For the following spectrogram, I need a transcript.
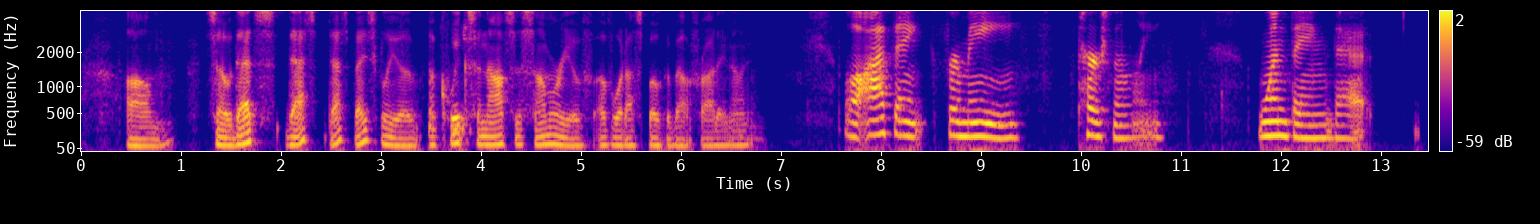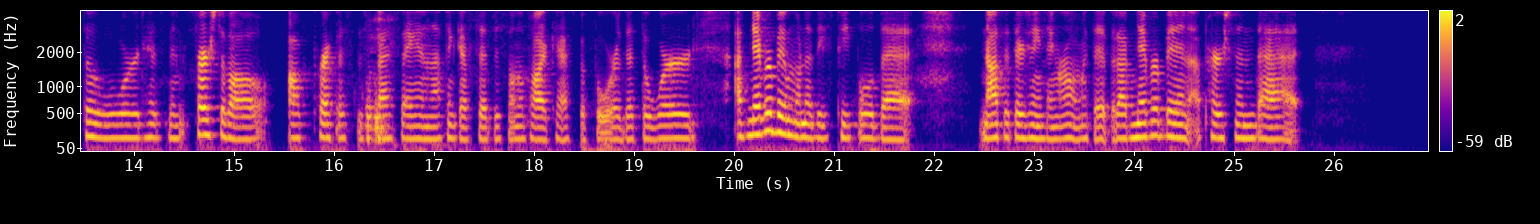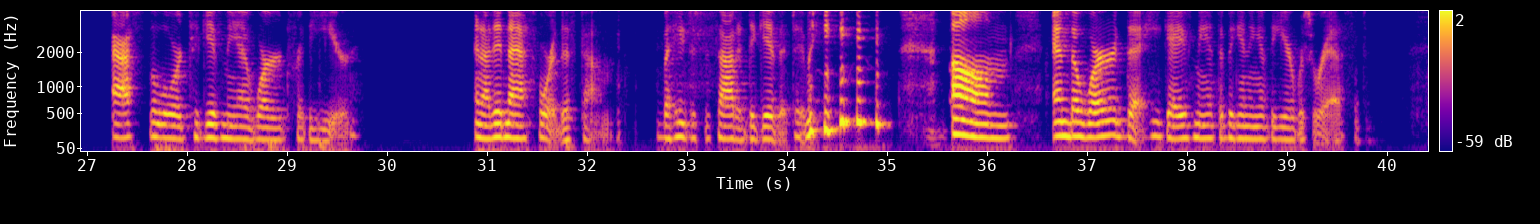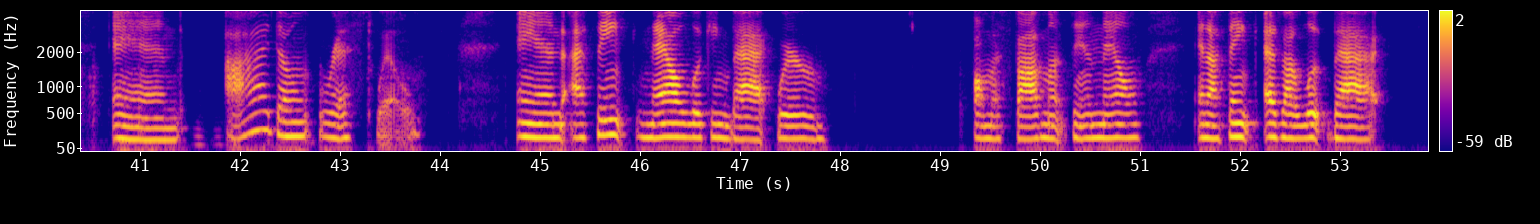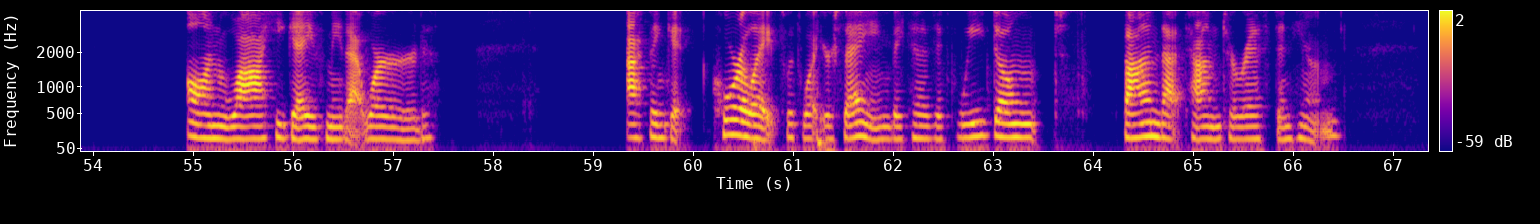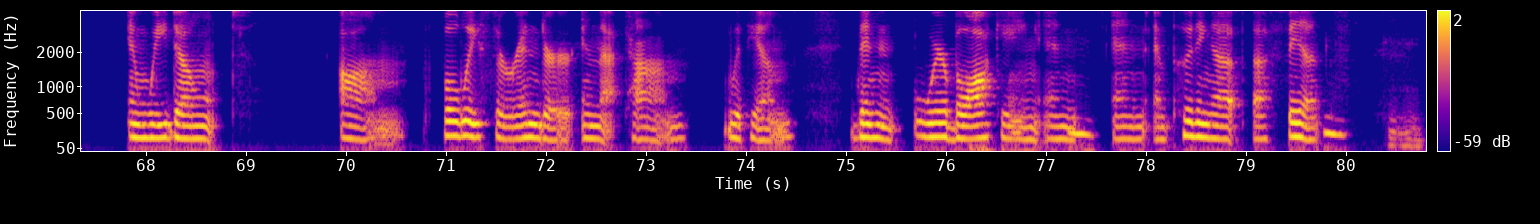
um, so that's that's that's basically a, a quick synopsis summary of, of what I spoke about Friday night. Well, I think for me personally, one thing that the Lord has been, first of all, I'll preface this by saying, and I think I've said this on the podcast before, that the word, I've never been one of these people that, not that there's anything wrong with it, but I've never been a person that asked the Lord to give me a word for the year. And I didn't ask for it this time, but He just decided to give it to me. um, and the word that He gave me at the beginning of the year was rest. And I don't rest well. And I think now looking back, we're almost five months in now. And I think as I look back on why he gave me that word, I think it correlates with what you're saying because if we don't find that time to rest in him and we don't um fully surrender in that time with him then we're blocking and mm. and and putting up a fence mm-hmm.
